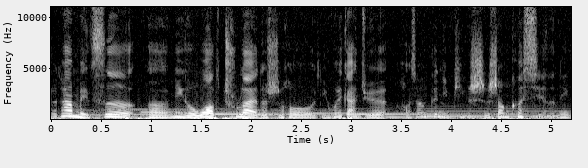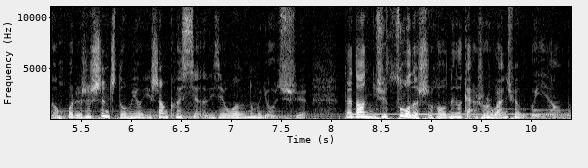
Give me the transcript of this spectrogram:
就他每次呃那个 Word 出来的时候，你会感觉好像跟你平时上课写的那个，或者是甚至都没有你上课写的那些 Word 那么有趣。但当你去做的时候，那个感受是完全不一样的。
